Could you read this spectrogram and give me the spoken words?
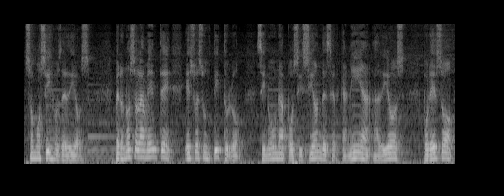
somos hijos de Dios. Pero no solamente eso es un título, sino una posición de cercanía a Dios. Por eso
